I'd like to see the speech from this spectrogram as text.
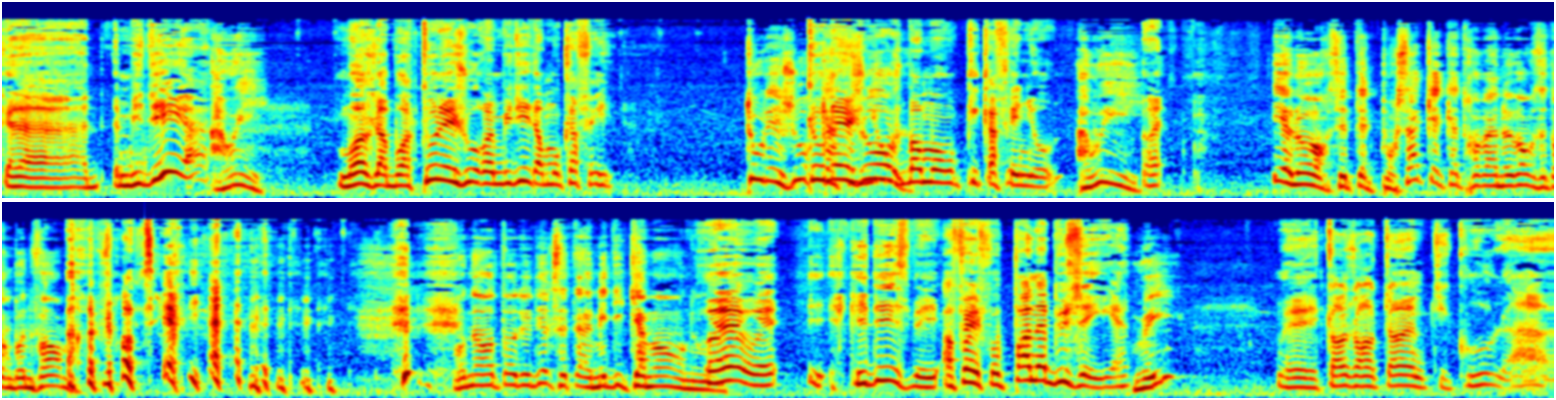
qu'à midi. hein. Ah oui. Moi, je la bois tous les jours à midi dans mon café. Tous les jours Tous les jours, je bois mon petit café gnôle. Ah oui. Ouais. Et alors, c'est peut-être pour ça qu'à 89 ans, vous êtes en bonne forme J'en sais rien. On a entendu dire que c'était un médicament, nous. Ouais, ouais. Qui disent, mais enfin, il faut pas en abuser. Hein. Oui Mais de temps en temps, un petit coup, là. euh,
